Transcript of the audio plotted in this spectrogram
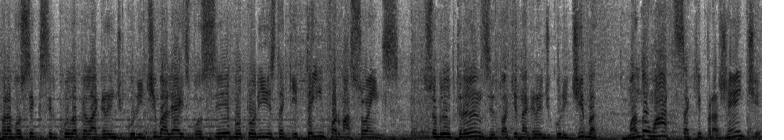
para você que circula pela Grande Curitiba. Aliás, você, motorista que tem informações sobre o trânsito aqui na Grande Curitiba, manda um WhatsApp aqui pra gente,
